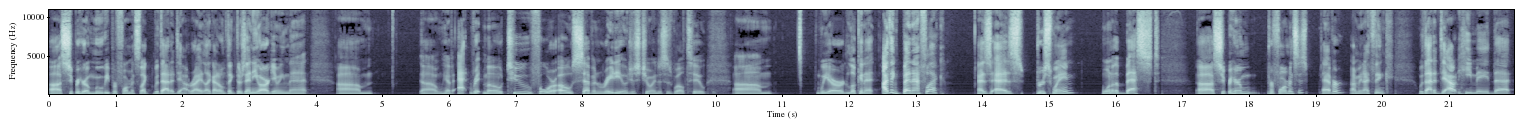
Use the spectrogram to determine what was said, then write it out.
uh, superhero movie performance, like without a doubt, right? Like I don't think there's any arguing that. Um, uh, we have at Ritmo two four oh seven radio just joined us as well too. Um, we are looking at I think Ben Affleck as as Bruce Wayne, one of the best uh, superhero performances ever. I mean, I think without a doubt he made that.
